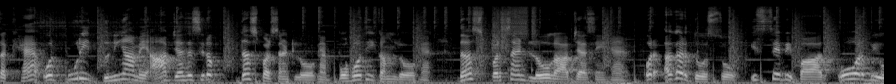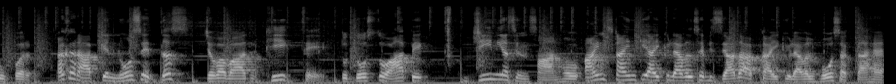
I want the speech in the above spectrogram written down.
तक है और पूरी दुनिया में आप जैसे सिर्फ़ 10 परसेंट लोग हैं, बहुत ही कम लोग हैं। 10 परसेंट लोग आप जैसे हैं। और अगर दोस्तों, इससे भी बाद और भी ऊपर, अगर आपके 9 से 10 जवाब ठीक थे तो दोस्तों आप एक जीनियस इंसान हो। आइंस्टाइन की आईक्यू लेवल से भी ज़्यादा आपका आईक्यू लेवल हो सकता है।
